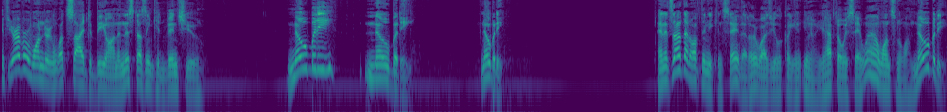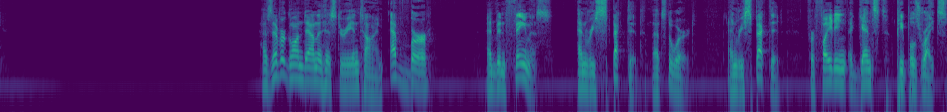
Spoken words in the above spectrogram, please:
if you're ever wondering what side to be on and this doesn't convince you, nobody, nobody, nobody. And it's not that often you can say that. Otherwise, you look like, you know, you have to always say, well, once in a while. Nobody has ever gone down in history in time, ever, and been famous and respected. That's the word. And respected for fighting against people's rights.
